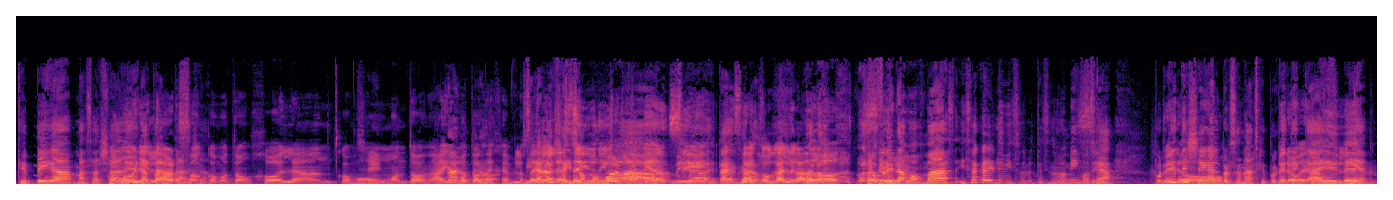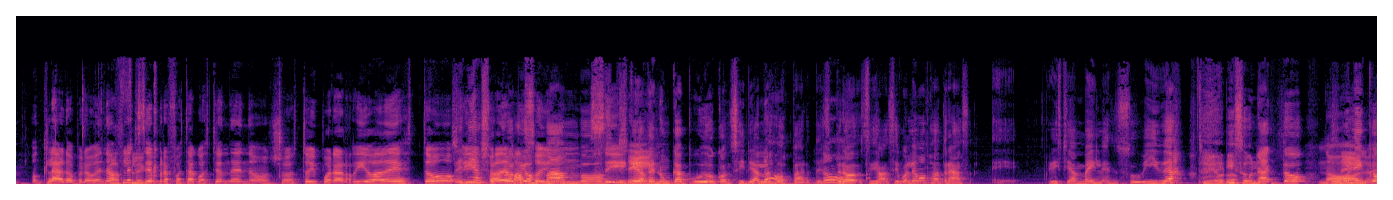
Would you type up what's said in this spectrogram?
que pega más allá como de Brie la pantalla. Larson, como Tom Holland, como Sí. un montón, hay Claro, un montón de ejemplos. mirá Hay de Jason Momoa, también, mirá, sí, está- exacto, Gal No lo, no lo Zachary frenamos más. Y Zachary Levinson está haciendo lo mismo. Sí. O sea, ¿por qué te llega el personaje? ¿Por qué te Ben cae Affleck- bien? oh, Claro, pero Ben Affleck, Affleck. siempre fue esta cuestión de no, yo estoy por arriba de esto y Tenía sus propios soy un- mambos sí. y Sí. creo que nunca pudo conciliar las dos partes. no. Pero si, si volvemos atrás, eh, Christian Bale en su vida Sí, hizo un acto No, público,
